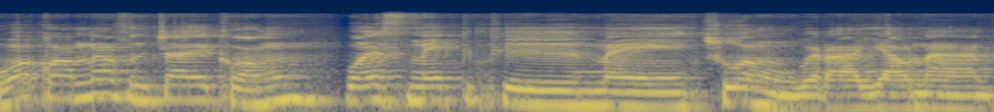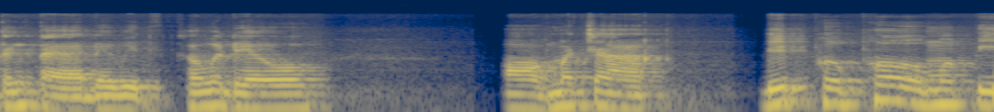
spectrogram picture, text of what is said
ผมว่าความน่าสนใจของ White Snake ก็คือในช่วงเวลายาวนานตั้งแต่เดวิดคาร์เวเดลออกมาจาก Deep Purple เมื่อปี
